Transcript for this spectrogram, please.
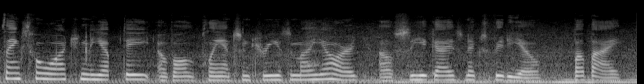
Thanks for watching the update of all the plants and trees in my yard. I'll see you guys next video. Bye-bye.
